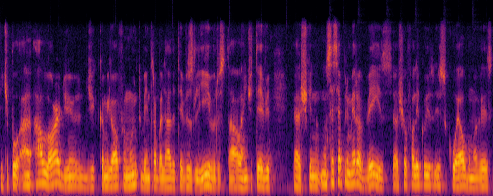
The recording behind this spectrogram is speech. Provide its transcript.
E tipo, a, a lore de, de foi muito bem trabalhada, teve os livros tal, a gente teve, acho que, não sei se é a primeira vez, acho que eu falei isso com o Elbo uma vez,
